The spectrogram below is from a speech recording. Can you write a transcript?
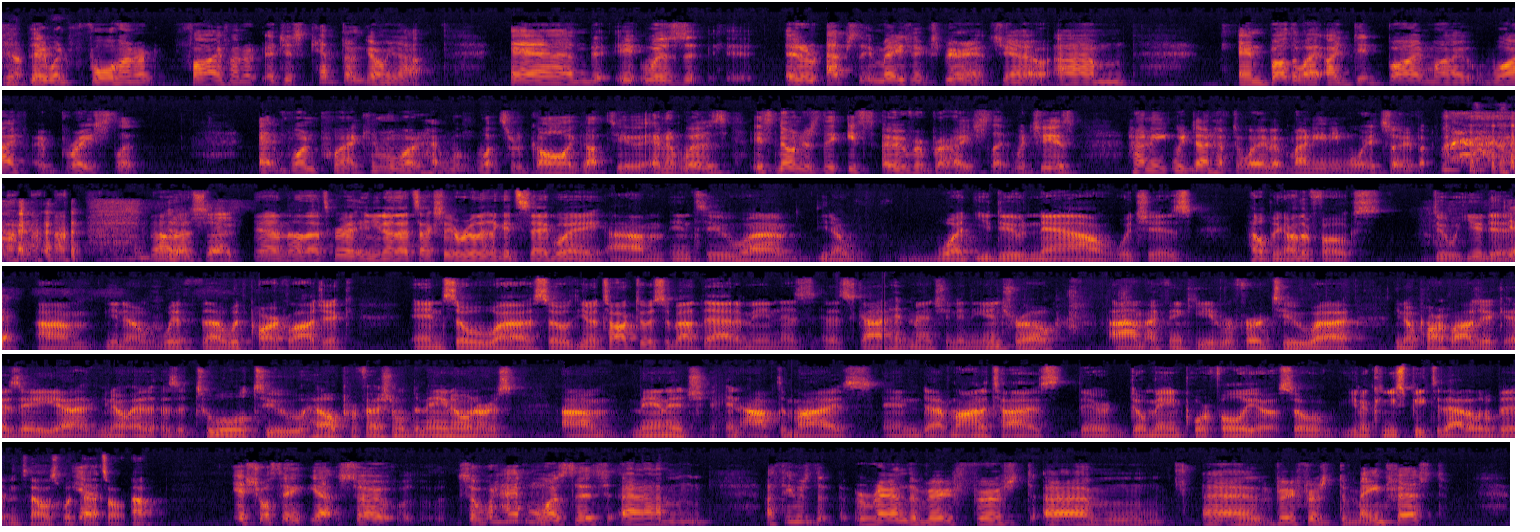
Yep. they went 400, 500. It just kept on going up. And it was an absolutely amazing experience, you know. Um, and by the way, I did buy my wife a bracelet at one point. I can't remember what, what sort of goal I got to, and it was it's known as the "It's Over" bracelet, which is, honey, we don't have to worry about money anymore. It's over. no, yeah, that's so. yeah, no, that's great, and you know that's actually a really good segue um, into uh, you know what you do now, which is helping other folks do what you did. Yeah. Um, you know, with uh, with Park Logic. And so, uh, so you know, talk to us about that. I mean, as as Scott had mentioned in the intro, um, I think he had referred to uh, you know Park Logic as a uh, you know as, as, a tool to help professional domain owners um, manage and optimize and uh, monetize their domain portfolio. So, you know, can you speak to that a little bit and tell us what yeah. that's all about? Yeah, sure thing. Yeah, so so what happened was that. Um, I think it was the, around the very first, um, uh, very first Domain Fest.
